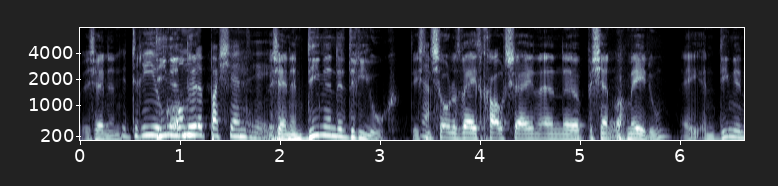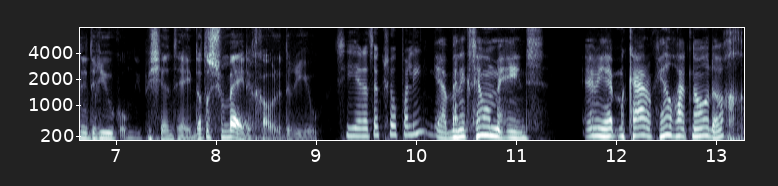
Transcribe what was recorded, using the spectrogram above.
we zijn een de driehoek dienende, om de patiënt heen. We zijn een dienende driehoek. Het is ja. niet zo dat wij het goud zijn en de patiënt mag meedoen. Nee, een dienende driehoek om die patiënt heen. Dat is voor mij de gouden driehoek. Zie je dat ook zo, Paulien? Ja, ben ik het helemaal mee eens. En je hebt elkaar ook heel hard nodig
